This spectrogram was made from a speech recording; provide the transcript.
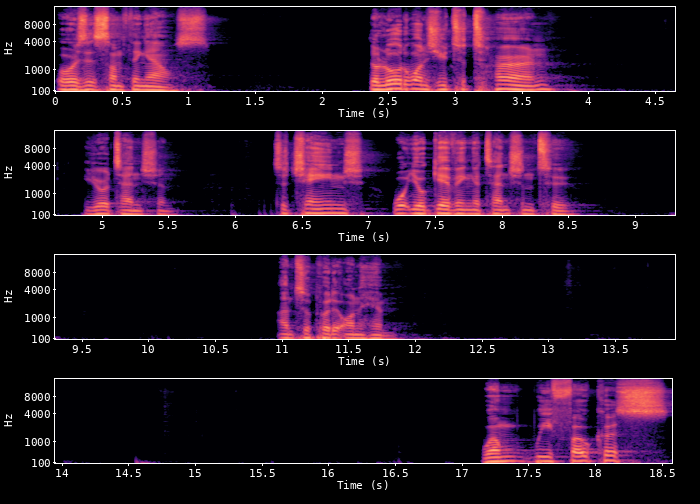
or is it something else? The Lord wants you to turn your attention, to change what you're giving attention to, and to put it on Him. When we focus,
